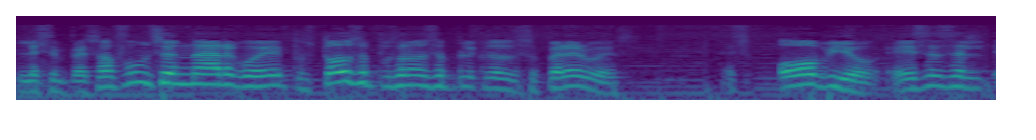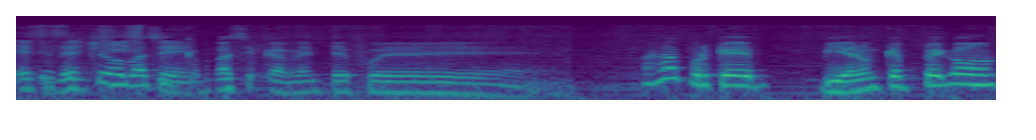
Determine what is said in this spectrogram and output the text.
les empezó a funcionar, güey, pues todos se pusieron a hacer películas de superhéroes. Es obvio, ese es el, ese es de el hecho, chiste. básica- básicamente fue... Ajá, porque vieron que pegó.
